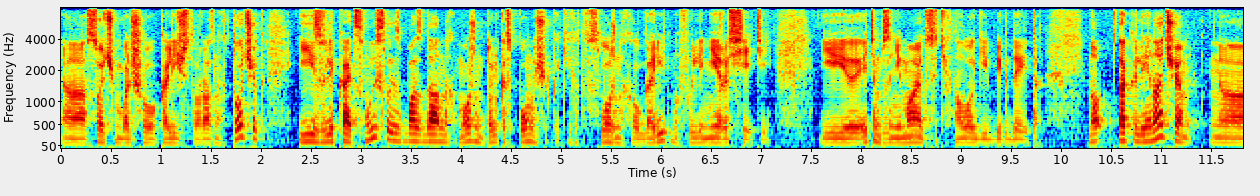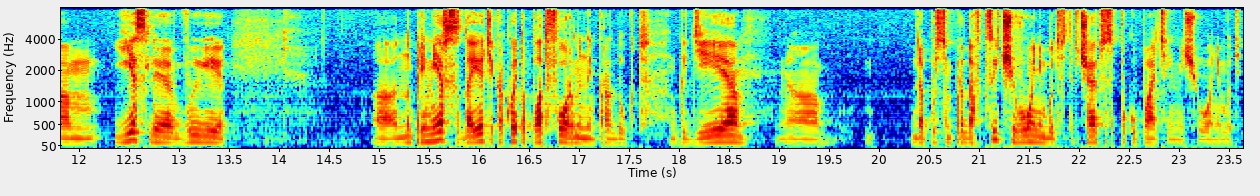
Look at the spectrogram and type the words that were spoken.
э, с очень большого количества разных точек. И извлекать смыслы из баз данных можно только с помощью каких-то сложных алгоритмов или нейросетей. И этим занимаются технологии Big Data. Но так или иначе, если вы а, например, создаете какой-то платформенный продукт, где, а, допустим, продавцы чего-нибудь встречаются с покупателями чего-нибудь.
